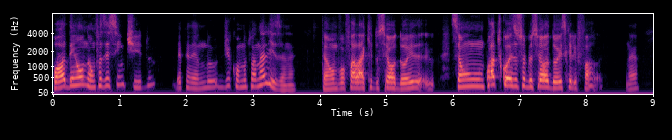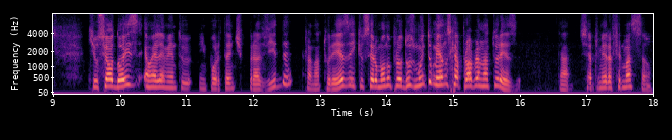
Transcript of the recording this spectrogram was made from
podem ou não fazer sentido, dependendo de como tu analisa, né? Então, vou falar aqui do CO2. São quatro coisas sobre o CO2 que ele fala né? Que o CO2 é um elemento importante para a vida, para a natureza, e que o ser humano produz muito menos que a própria natureza. Tá? Isso é a primeira afirmação.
